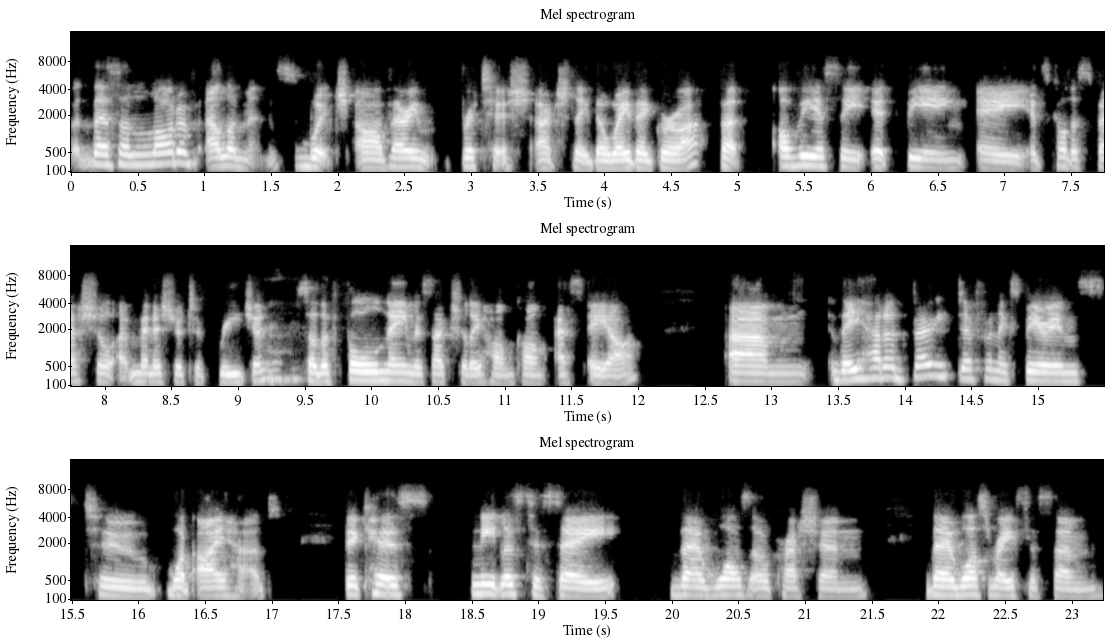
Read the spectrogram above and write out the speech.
there's a lot of elements which are very British, actually, the way they grew up. But obviously, it being a, it's called a special administrative region. Mm-hmm. So the full name is actually Hong Kong SAR. Um, they had a very different experience to what I had because needless to say there was oppression there was racism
